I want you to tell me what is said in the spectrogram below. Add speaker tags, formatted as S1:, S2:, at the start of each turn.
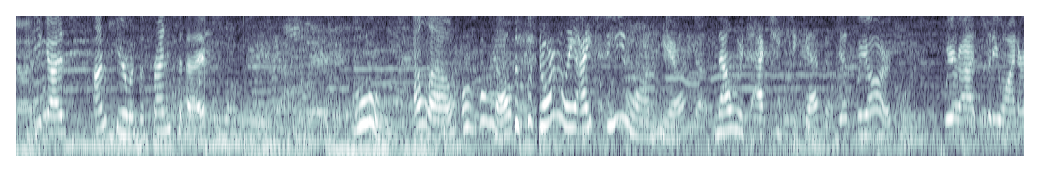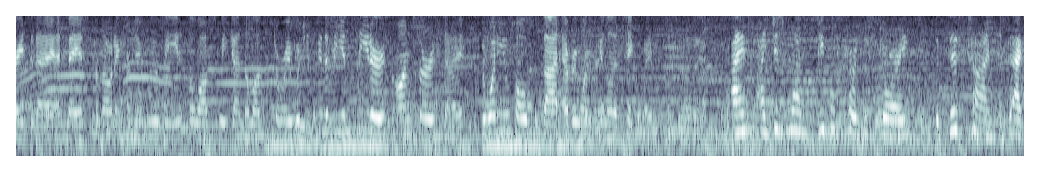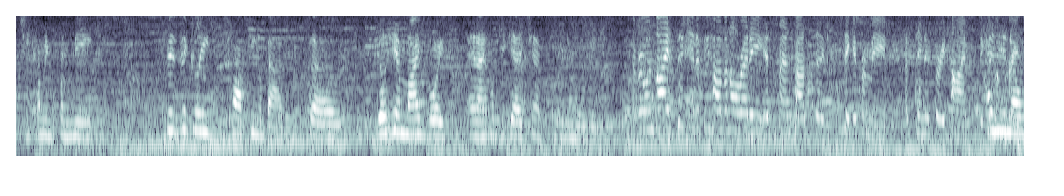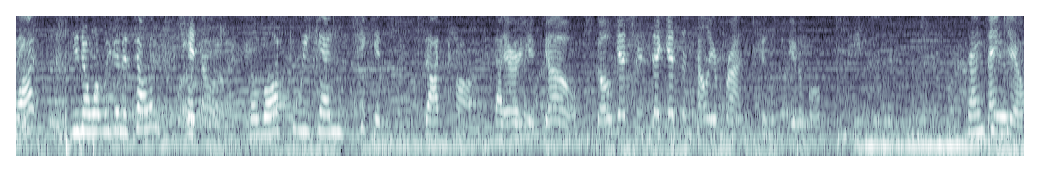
S1: Hey guys, I'm here with a friend today.
S2: Ooh.
S1: Hello.
S2: Oh, hello. Normally I see you on here.
S1: Yes.
S2: Now we're actually together.
S1: Yes, we are. We're at City Winery today, and May is promoting her new movie, The Lost Weekend, A Love Story, which is going to be in theaters on Thursday. What do you hope that everyone's going to take away from this movie?
S2: I, I just want people have heard the story, but this time it's actually coming from me physically talking about it. So you'll hear my voice, and I hope you get a chance to see the movie.
S1: Everyone buy a ticket if you haven't already. It's fantastic. Take it from me. I've seen it three times because
S2: And
S1: I'm
S2: you know what? You know what we're going to tell them?
S1: we
S2: It's
S1: them?
S2: the lostweekendtickets.com. That's
S1: There you go. Go get your tickets and tell your friends because it's beautiful.
S2: Thank, you.
S1: Thank
S2: you.
S1: you.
